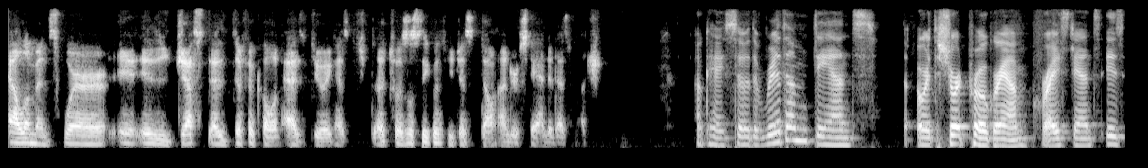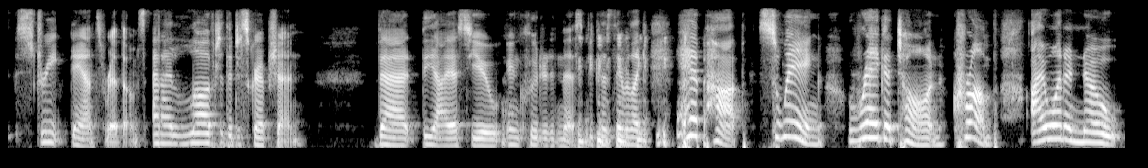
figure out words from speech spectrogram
elements where it is just as difficult as doing a, a twizzle sequence. You just don't understand it as much. Okay, so the rhythm dance or the short program for ice dance is street dance rhythms. And I loved the description that the ISU included in this because they were like hip hop, swing, reggaeton, krump. I want to know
